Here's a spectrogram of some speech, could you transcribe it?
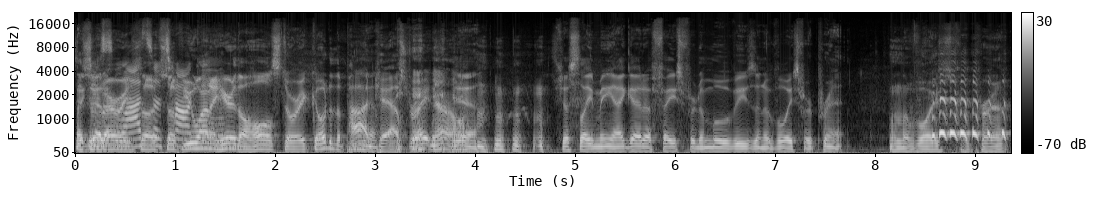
This got very- Lots so, so if you want to hear the whole story, go to the podcast right now. Yeah. Just like me, I got a face for the movies and a voice for print. And the voice for print.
